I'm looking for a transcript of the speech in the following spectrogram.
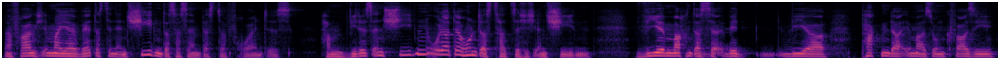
Dann frage ich immer, ja, wer hat das denn entschieden, dass das sein bester Freund ist? Haben wir das entschieden oder hat der Hund das tatsächlich entschieden? Wir machen das ja, wir, wir packen da immer so ein quasi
